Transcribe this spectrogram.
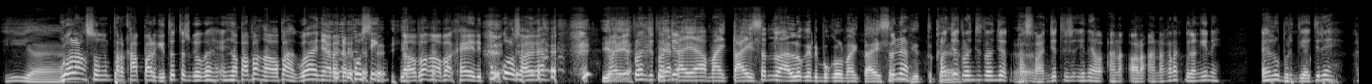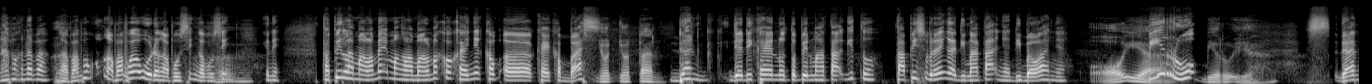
Iya. Gue langsung terkapar gitu terus gue eh nggak apa-apa nggak apa-apa gue hanya rada pusing nggak apa-apa nggak apa kayak dipukul soalnya kan Iya, lanjut iya. lanjut Ya, lanjut kayak Mike Tyson lah lu kan dipukul Mike Tyson bener gitu kan. lanjut lanjut lanjut pas lanjut terus ini anak orang anak-anak bilang gini eh lu berhenti aja deh kenapa kenapa nggak apa-apa kok nggak apa-apa kok udah nggak pusing nggak pusing ini tapi lama-lama emang lama-lama kok kayaknya ke, eh, kayak kebas Nyut-nyutan. dan jadi kayak nutupin mata gitu tapi sebenarnya nggak di matanya di bawahnya Oh iya. Biru. Biru iya. Dan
